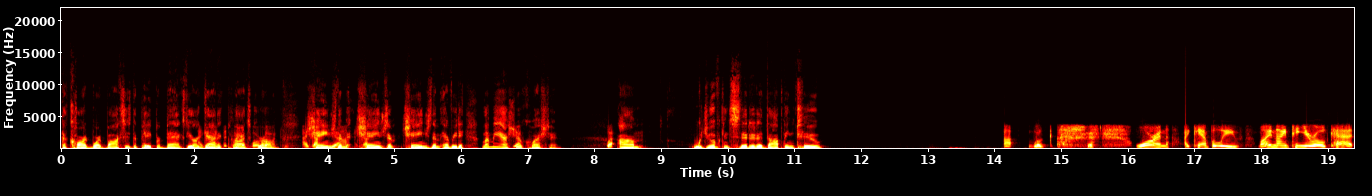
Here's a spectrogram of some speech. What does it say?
the cardboard boxes, the paper bags, the organic the plants grown. boxes. I got- Change yeah, them change them change them every day let me ask you a question What? um would you have considered adopting two Uh, well, Warren, I can't believe my 19 year old cat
